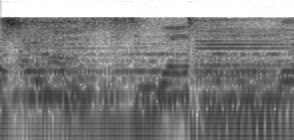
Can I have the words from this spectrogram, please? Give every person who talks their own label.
Speaker 1: just one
